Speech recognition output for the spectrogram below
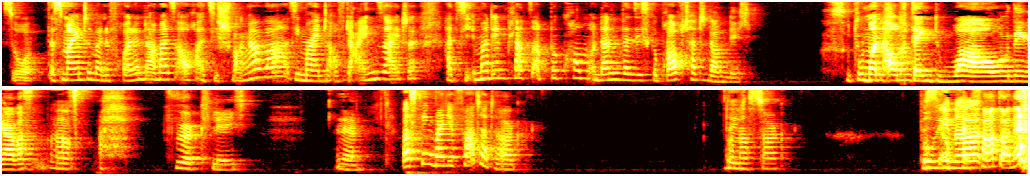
So, das meinte meine Freundin damals auch, als sie schwanger war. Sie meinte, auf der einen Seite hat sie immer den Platz abbekommen und dann, wenn sie es gebraucht hatte, dann nicht. So Wo man auch denkt, wow, Digga, was, Ja. wirklich. Ne. Was ging bei dir Vatertag? Donnerstag. Bist ja Original- kein Vater, ne?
